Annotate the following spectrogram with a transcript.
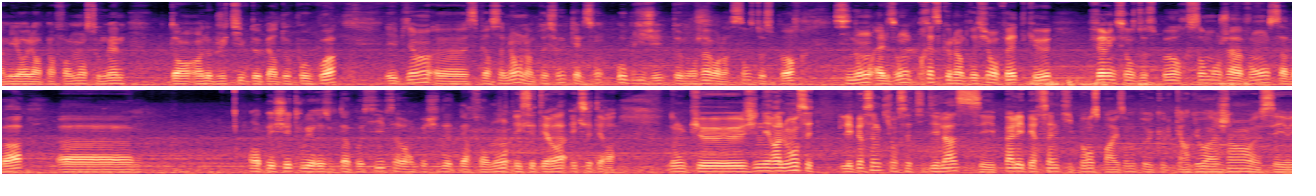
améliorer leur performance ou même dans un objectif de perte de poids ou quoi, eh bien, euh, ces personnes-là ont l'impression qu'elles sont obligées de manger avant leur séance de sport. Sinon, elles ont presque l'impression en fait que faire une séance de sport sans manger avant, ça va euh, empêcher tous les résultats possibles, ça va empêcher d'être performant, etc., etc. Donc, euh, généralement, les personnes qui ont cette idée-là, c'est pas les personnes qui pensent, par exemple, que le cardio à jeun c'est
